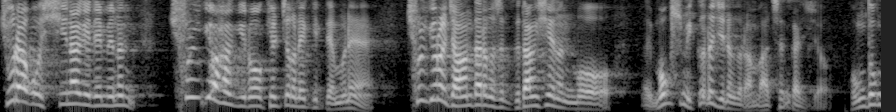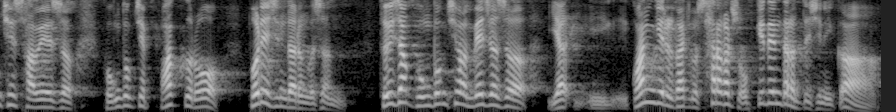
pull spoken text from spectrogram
주라고 신하게 되면은 출교하기로 결정을 했기 때문에 출교를 정한다는 것은 그 당시에는 뭐 목숨이 끊어지는 거랑 마찬가지죠. 공동체 사회에서 공동체 밖으로 버려진다는 것은 더 이상 공동체와 맺어서 관계를 가지고 살아갈 수 없게 된다는 뜻이니까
